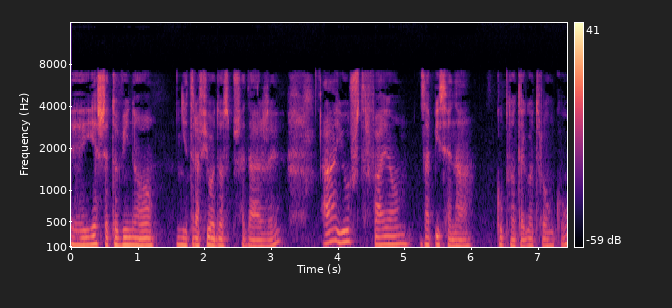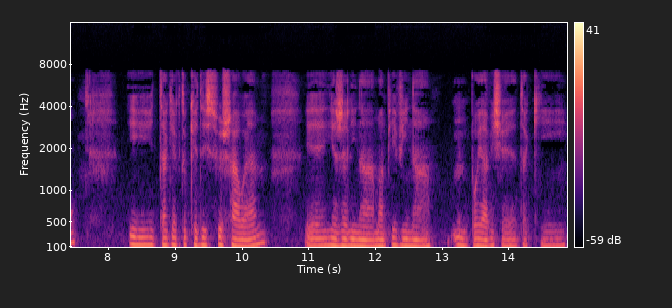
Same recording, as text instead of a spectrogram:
Y, Jeszcze to wino nie trafiło do sprzedaży, a już trwają zapisy na kupno tego trunku. I tak jak to kiedyś słyszałem, y, jeżeli na mapie wina mm, pojawi się taki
